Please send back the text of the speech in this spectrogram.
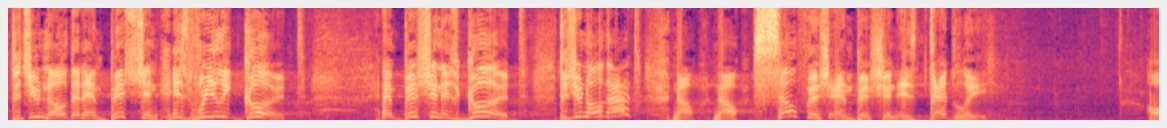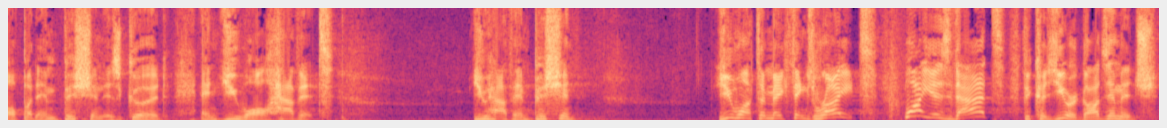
Did you know that ambition is really good? Ambition is good. Did you know that? Now, now, selfish ambition is deadly. Oh, but ambition is good, and you all have it. You have ambition. You want to make things right. Why is that? Because you are God's image.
